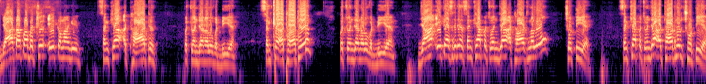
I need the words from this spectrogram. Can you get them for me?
ਜਾਂ ਤਾਂ ਆਪਾਂ ਬੱਚੋ ਇਹ ਕਵਾਂਗੇ, ਸੰਖਿਆ 68 55 ਨਾਲੋਂ ਵੱਡੀ ਹੈ। ਸੰਖਿਆ 68 55 ਨਾਲੋਂ ਵੱਡੀ ਹੈ। ਜਾਂ ਇਹ ਕਹਿ ਸਕਦੇ ਹਾਂ ਸੰਖਿਆ 55 68 ਨਾਲੋਂ ਛੋਟੀ ਹੈ। ਸੰਖਿਆ 55 68 ਨਾਲੋਂ ਛੋਟੀ ਹੈ।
